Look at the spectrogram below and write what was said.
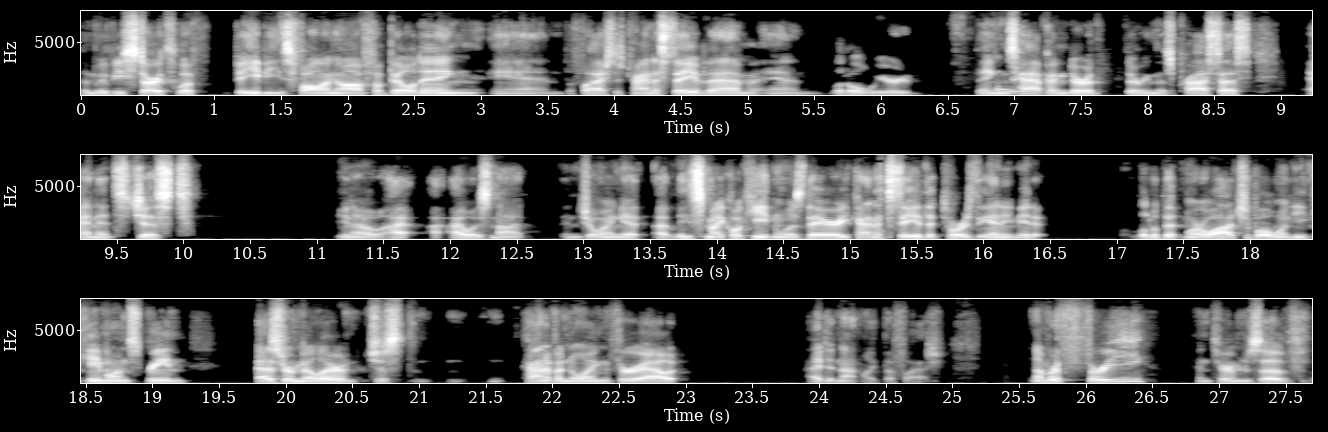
The movie starts with babies falling off a building, and the Flash is trying to save them, and little weird things happen dur- during this process, and it's just, you know, I- I was not enjoying it. At least Michael Keaton was there. He kind of saved it towards the end. He made it a little bit more watchable when he came on screen. Ezra Miller just kind of annoying throughout. I did not like The Flash. Number three, in terms of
